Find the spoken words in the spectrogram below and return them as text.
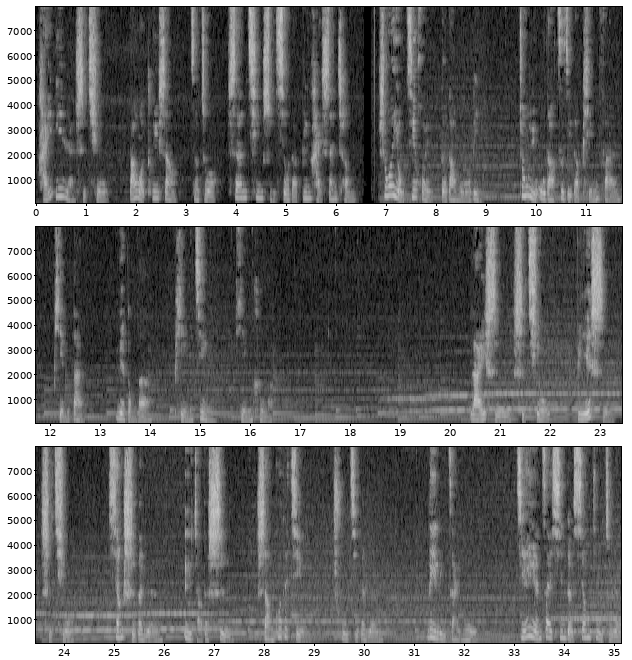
还依然是秋，把我推上这座山清水秀的滨海山城，使我有机会得到磨砺，终于悟到自己的平凡、平淡，越懂了平静、平和。来时是秋，别时是秋，相识的人，遇着的事，赏过的景，触及的人，历历在目，结缘在心的相助之人，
